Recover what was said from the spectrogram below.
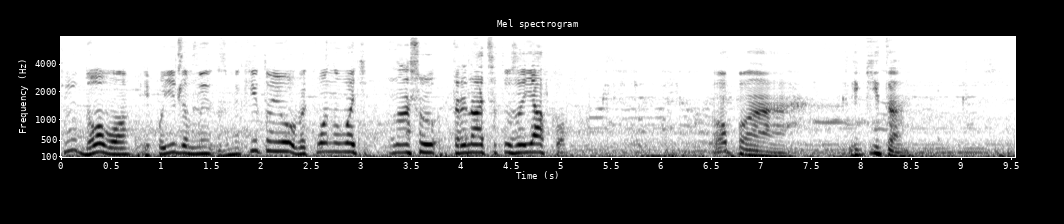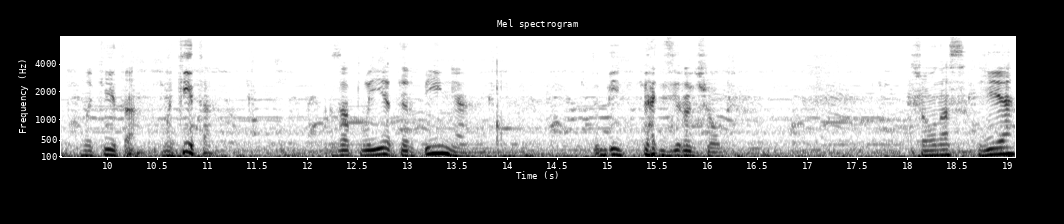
чудово. І поїдемо ми з Микітою виконувати нашу 13-ту заявку. Опа! Нікіта. Микита. Микита. За твоє терпіння тобі 5 зірочок. Що у нас є?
